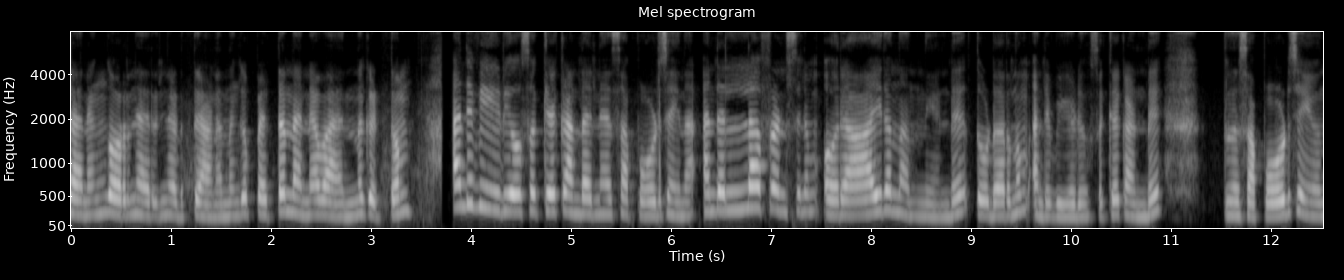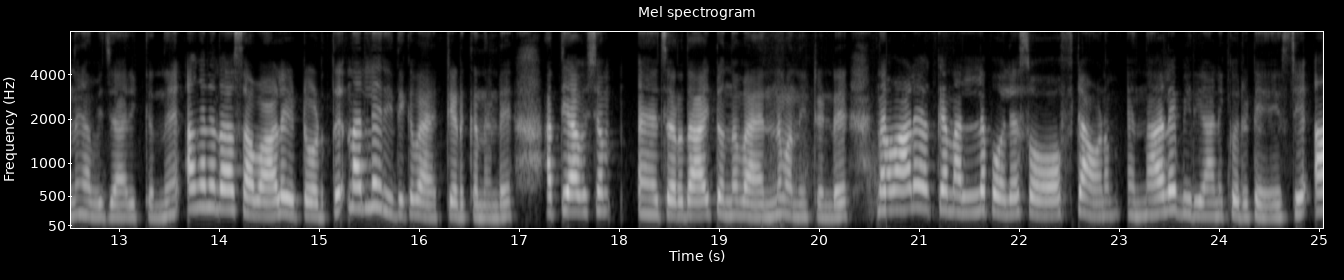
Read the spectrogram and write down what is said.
കനം കുറഞ്ഞ് അരിഞ്ഞെടുത്തതാണ് നിങ്ങൾക്ക് പെട്ടെന്ന് തന്നെ വന്ന് കിട്ടും. എന്റെ വീഡിയോസൊക്കെ കണ്ട് എന്നെ സപ്പോർട്ട് ചെയ്യുന്ന എന്റെ എല്ലാ ഫ്രണ്ട്സിനും ഒരായിരം നന്ദിയുണ്ട്. തുടർന്നും എന്റെ വീഡിയോസൊക്കെ കണ്ട് സപ്പോർട്ട് ചെയ്യുമെന്ന് ഞാൻ വിചാരിക്കുന്നു. അങ്ങനെ ഇതാ സവാള ഇട്ട് കൊടുത്ത് നല്ല രീതിക്ക് വഴറ്റിയെടുക്കുന്നുണ്ട് അത്യാവശ്യം ചെറുതായിട്ടൊന്ന് വരന്ന് വന്നിട്ടുണ്ട്. സവാളയൊക്കെ നല്ല പോലെ സോഫ്റ്റ് ആവണം. എന്നാലേ ബിരിയാണിക്ക് ഒരു ടേസ്റ്റ് ആ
